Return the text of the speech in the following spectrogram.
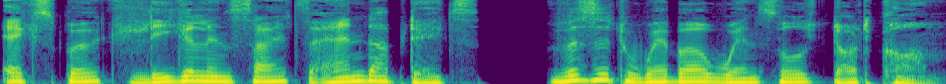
expert legal insights and updates, visit webberwentzel.com.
